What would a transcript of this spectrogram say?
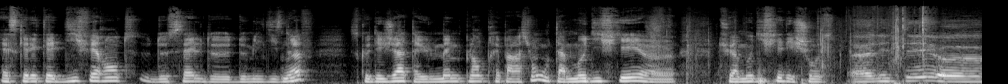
Est-ce qu'elle était différente de celle de 2019 Est-ce que déjà tu as eu le même plan de préparation ou modifié, euh, tu as modifié des choses? Euh, Elle était euh,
